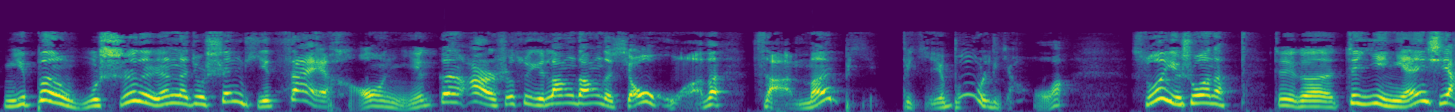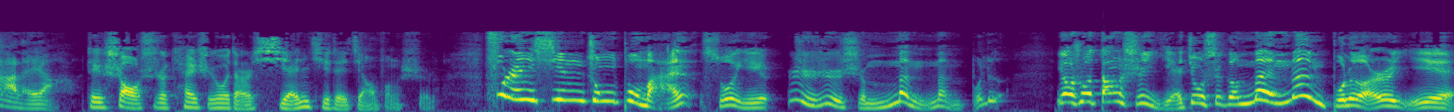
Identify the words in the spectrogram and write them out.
你奔五十的人了，就身体再好，你跟二十岁啷当的小伙子怎么比？比不了啊！所以说呢，这个这一年下来呀，这邵氏开始有点嫌弃这江凤师了。夫人心中不满，所以日日是闷闷不乐。要说当时也就是个闷闷不乐而已，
